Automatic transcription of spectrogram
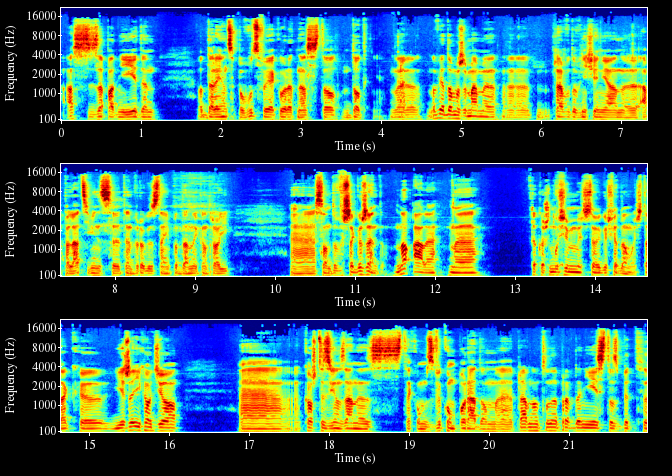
a zapadnie jeden oddalający powództwo i akurat nas to dotknie. Tak. No wiadomo, że mamy prawo do wniesienia apelacji, więc ten wyrok zostanie poddany kontroli sądu wyższego rzędu. No ale to musimy mieć tego świadomość, tak? Jeżeli chodzi o koszty związane z taką zwykłą poradą e, prawną, to naprawdę nie jest to zbyt e,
